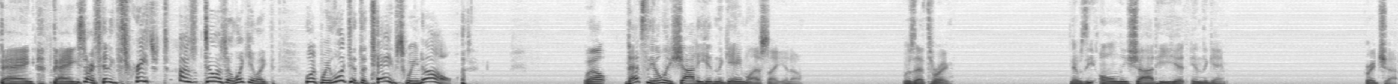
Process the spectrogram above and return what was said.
bang, bang, he starts hitting threes. Two of us are looking like, look, we looked at the tapes, we know. well, that's the only shot he hit in the game last night, you know, was that three. It was the only shot he hit in the game. Great shot.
